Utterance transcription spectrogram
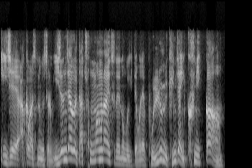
이제 아까 말씀드린 것처럼 이전작을 다 총망라해서 내놓은 거기 때문에 볼륨이 굉장히 크니까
